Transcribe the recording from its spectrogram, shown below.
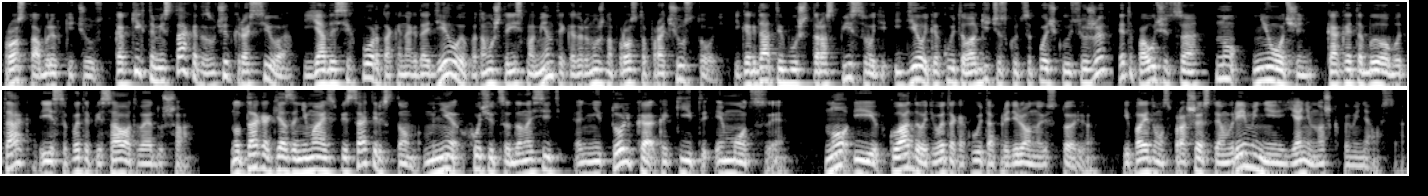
просто обрывки чувств. В каких-то местах это звучит красиво. Я до сих пор так иногда делаю, потому что есть моменты, которые нужно просто прочувствовать. И когда ты будешь это расписывать и делать какую-то логическую цепочку и сюжет, это получится, ну, не очень, как это было бы так, если бы это писала твоя душа. Но так как я занимаюсь писательством, мне хочется доносить не только какие-то эмоции, но и вкладывать в это какую-то определенную историю. И поэтому с прошествием времени я немножко поменялся.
